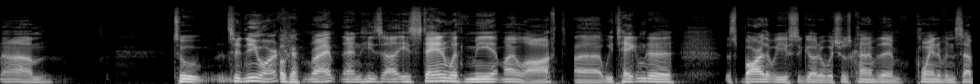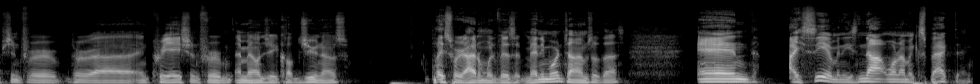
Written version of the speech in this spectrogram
um, to to New York, Okay. right? And he's uh, he's staying with me at my loft. Uh, we take him to this bar that we used to go to, which was kind of the point of inception for for uh, and creation for MLG called Junos, a place where Adam would visit many more times with us. And I see him, and he's not what I'm expecting,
